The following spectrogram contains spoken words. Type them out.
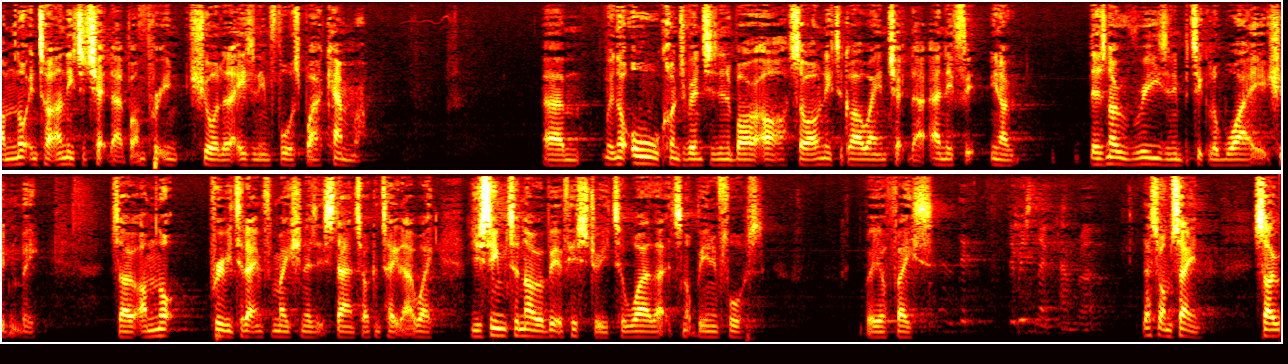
I'm not entirely, I need to check that, but I'm pretty sure that it isn't enforced by a camera. Um, but not all contraventions in the borough are, so I'll need to go away and check that. And if it, you know, there's no reason in particular why it shouldn't be. So I'm not privy to that information as it stands, so I can take that away. You seem to know a bit of history to why that's not being enforced by your face. There is no camera. That's what I'm saying. So,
